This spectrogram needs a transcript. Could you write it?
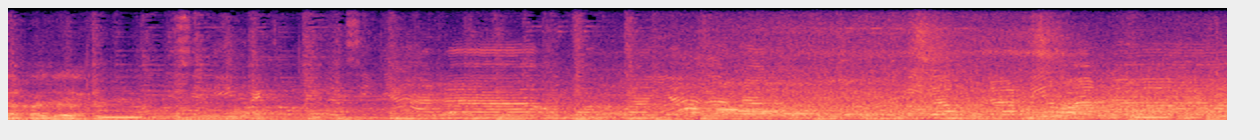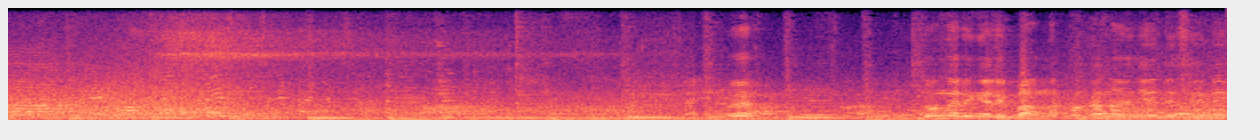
Ada apa aja ya? Di sini rekomendasinya ada opor buaya, ada iga kudaril, ada ekor di sini banyak Eh, kok ngeri-ngeri banget makanannya di sini?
